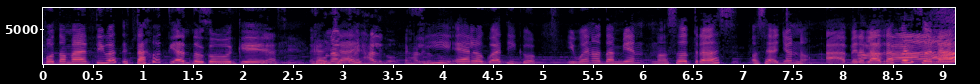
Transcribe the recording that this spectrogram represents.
foto más antigua, te está joteando, como que... sí. Es una- es algo, es algo Sí, como- es algo acuático. Y bueno, también nosotras, o sea, yo no, ah, pero las Ah. otras personas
